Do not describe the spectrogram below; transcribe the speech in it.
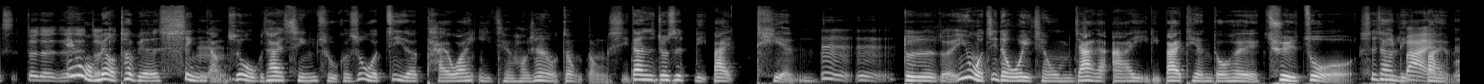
子。对对对，因为我没有特别的信仰，所以我不太清楚。可是我记得台湾以前好像有这种东西，但是就是礼拜。天，嗯嗯，对对对，因为我记得我以前我们家的阿姨礼拜天都会去做，是叫礼拜吗？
